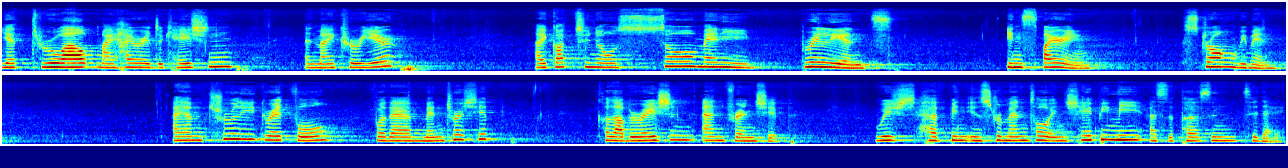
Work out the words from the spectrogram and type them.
Yet throughout my higher education and my career, I got to know so many brilliant, inspiring, strong women. I am truly grateful for their mentorship, collaboration, and friendship, which have been instrumental in shaping me as a person today.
